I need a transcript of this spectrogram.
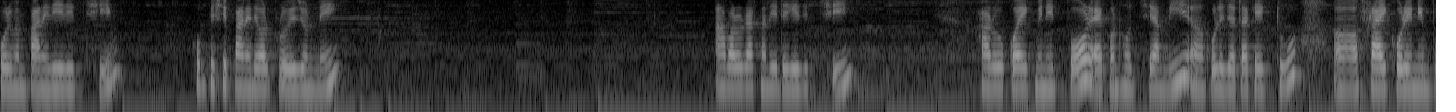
পরিমাণ পানি দিয়ে দিচ্ছি। খুব বেশি পানি দেওয়ার প্রয়োজন নেই। আবারও ডাকনা দিয়ে ডেকে দিচ্ছি। আরও কয়েক মিনিট পর এখন হচ্ছে আমি কলেজাটাকে একটু ফ্রাই করে নিব,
